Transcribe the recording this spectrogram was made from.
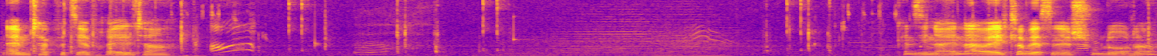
In einem Tag wird sie einfach älter. Kann sie ihn einladen? Aber ich glaube, er ist in der Schule, oder?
